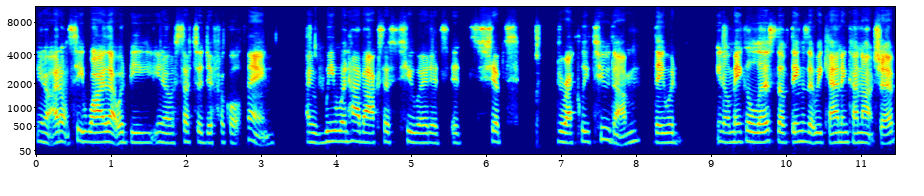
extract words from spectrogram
you know, I don't see why that would be, you know, such a difficult thing. I we wouldn't have access to it. It's it's shipped directly to them. They would, you know, make a list of things that we can and cannot ship.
